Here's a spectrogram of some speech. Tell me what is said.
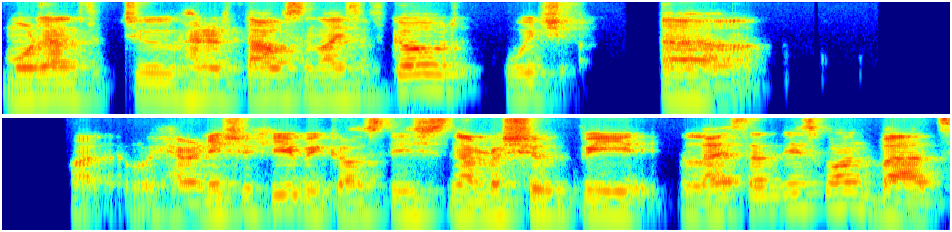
more than 200,000 lines of code, which uh, well, we have an issue here because this number should be less than this one, but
